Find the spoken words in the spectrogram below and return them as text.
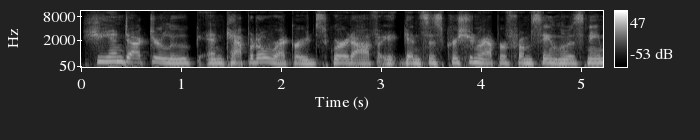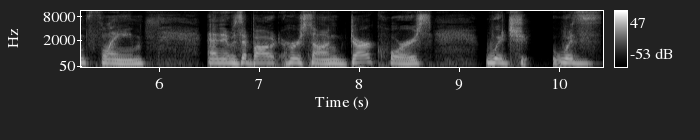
She and Dr. Luke and Capitol Records squared off against this Christian rapper from St. Louis named Flame. And it was about her song Dark Horse, which was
